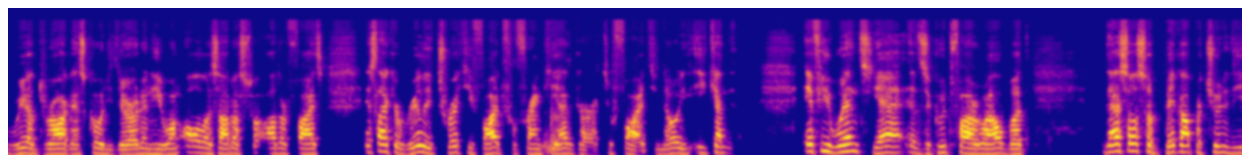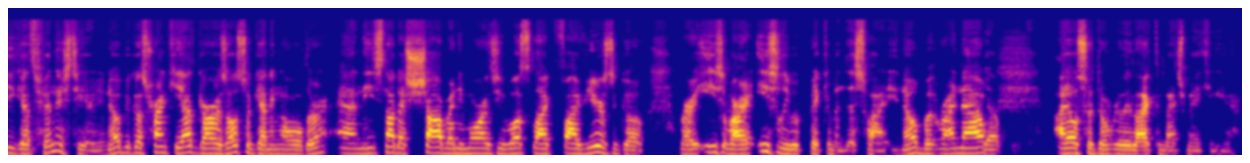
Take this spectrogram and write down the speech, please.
real draw against Cody Durden. He won all his other other fights. It's like a really tricky fight for Frankie Edgar to fight. You know, he, he can if he wins, yeah, it's a good farewell, but there's also a big opportunity he gets finished here, you know, because Frankie Edgar is also getting older and he's not as sharp anymore as he was like five years ago, where he easy where I easily would pick him in this fight, you know. But right now, Yep. I also don't really like the matchmaking here.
